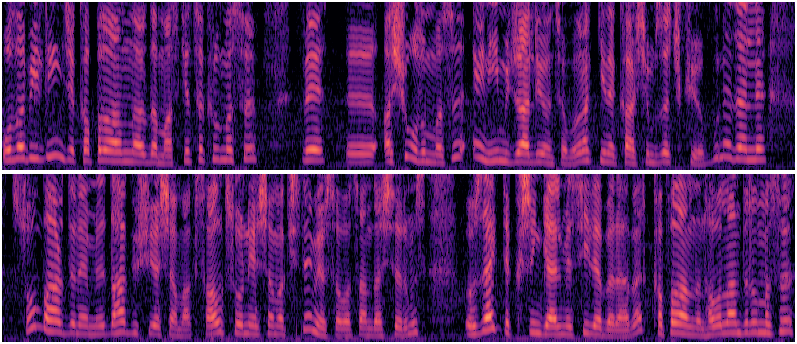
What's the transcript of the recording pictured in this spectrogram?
olabildiğince kapalı alanlarda maske takılması ve e, aşı olunması en iyi mücadele yöntemi olarak yine karşımıza çıkıyor. Bu nedenle sonbahar dönemini daha güçlü yaşamak, sağlık sorunu yaşamak istemiyorsa vatandaşlarımız özellikle kışın gelmesiyle beraber kapalı alanların havalandırılması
